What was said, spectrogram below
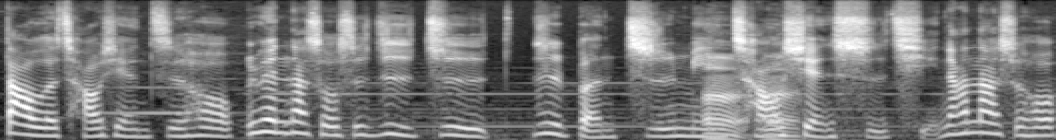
到了朝鲜之后，因为那时候是日治日本殖民朝鲜时期，那那时候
